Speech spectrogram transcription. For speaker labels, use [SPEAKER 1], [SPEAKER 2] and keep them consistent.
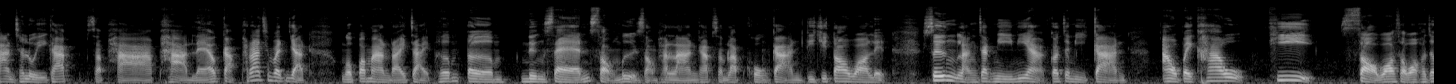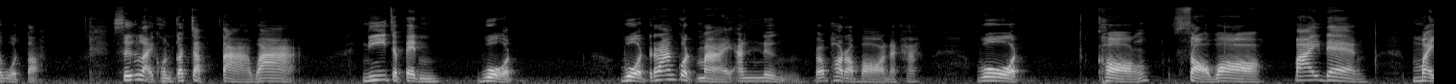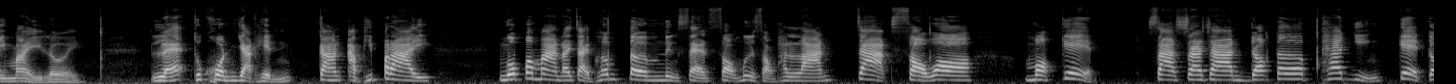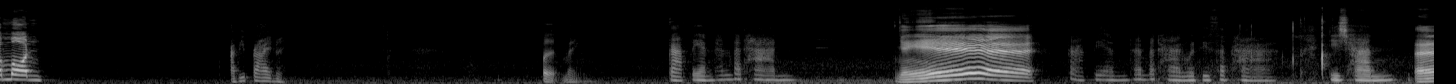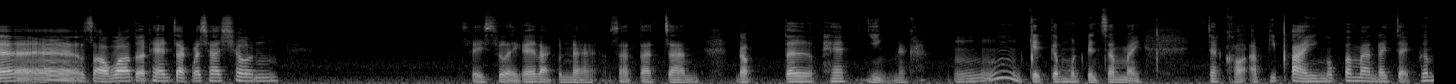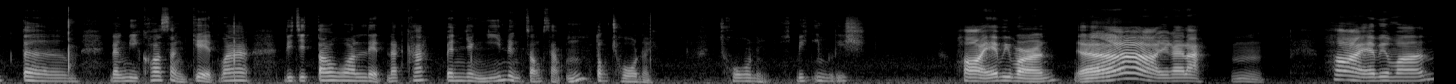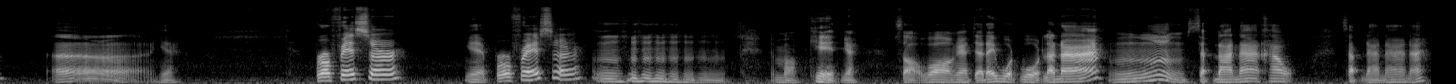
[SPEAKER 1] ผ่านฉลุยครับ สภาผ่านแล้วกับพระราชบัญญัติงบประมาณรายจ่ายเพิ่มเติม 122,000 ล้านครับสำหรับโครงการดิจิ t a l Wallet ซึ่งหลังจากนี้เนี่ยก็จะมีการเอาไปเข้าที่สวสวเขาจะโหวตต่อ ซึ่งหลายคนก็จับตาว่านี่จะเป็นโหวตโหวตร่างกฎหมายอันหนึ่งเพราะพรบนะคะ โหวตของสวป้ายแดงใหม่ ๆ เลย และทุกคนอยากเห็นการอภิปราย งบประมาณรายจ่ายเพิ่มเติม 122,000 ล้าน จากสวมอกเกตศาสตราจารย์ดอกเตอรแพทย์หญิง เกตกมล อภิปรายหน่อย เปิดไหมกราบเรียนท่านประธานเย้กราบเรียนท่านประธานวุฒิสภา ดิฉันอ่าสวตัวแทนจากประชาชน สวยๆก็ได้ละคุณนะศาสตราจารย์ด็อกเตอร์แพทย์หญิงนะคะ อืม เกตกำมลเป็นสมัย จะขออภิปรายงบประมาณรายจ่ายเพิ่มเติม ดังมีข้อสังเกตว่าดิจิ t a ลวอลเล็ตนะคะ เป็นอย่างนี้หนึ่งสองสามอืม ต้องโชว์หน่อย โชว์หน่อย speak English Hi everyone อ่ายังไงล่ะ อืม Hi everyone อ่า yeah Professor yeah Professor อืมหมอเขตไงสวไงจะได้โหวตโหวตแล้วนะ อืม สัปดาห์หน้าเข้า สัปดาห์หน้านะ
